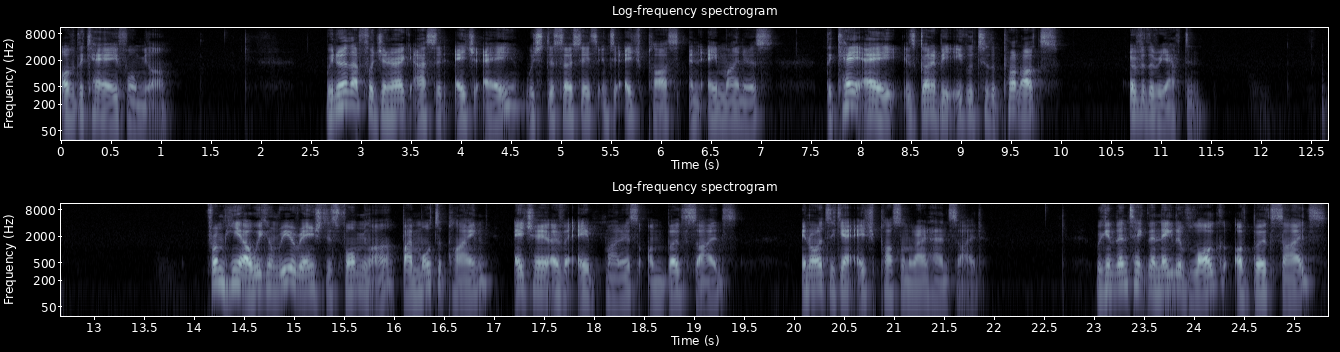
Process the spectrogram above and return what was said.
of the Ka formula. We know that for generic acid HA, which dissociates into H plus and A minus, the Ka is going to be equal to the products over the reactant. From here, we can rearrange this formula by multiplying HA over A minus on both sides in order to get H plus on the right hand side. We can then take the negative log of both sides,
